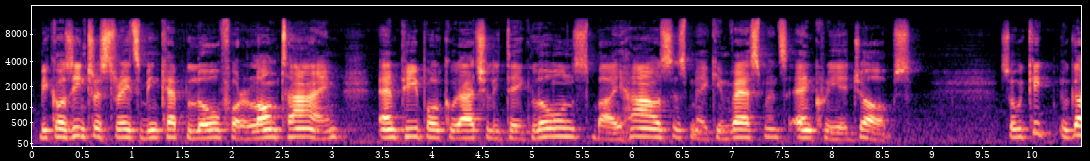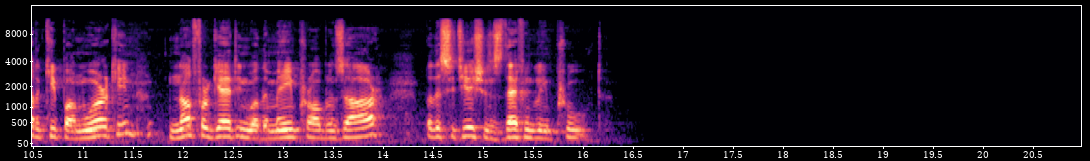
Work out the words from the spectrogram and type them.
because interest rates been kept low for a long time and people could actually take loans, buy houses, make investments, and create jobs. So we keep, we've got to keep on working, not forgetting what the main problems are, but the situation is definitely improved.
